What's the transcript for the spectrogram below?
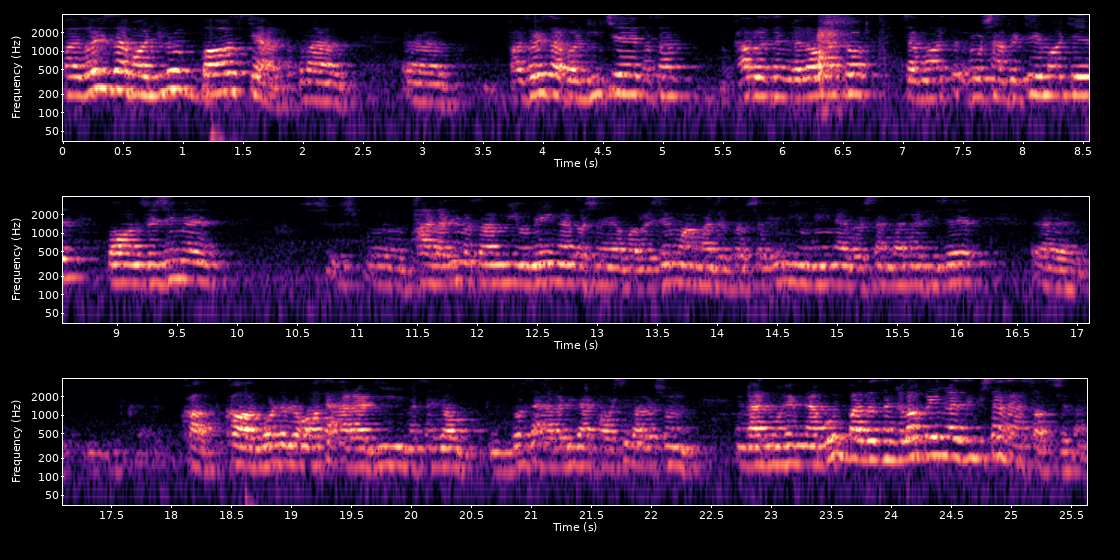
فضای زبانی رو باز کرد و فضای زبانی که مثلا قبل از انقلاب حتی جماعت روشنفکری ما که با رژیم پهلوی مثلا میونه ای نداشتن یا با رژیم محمد رضا شاهی میونه ای نداشتن در نتیجه کاربرد لغات عربی مثلا یا دوز عربی در فارسی براشون اینقدر مهم نبود. بعد از انقلاب به این قضیه بیشتر حساس شدن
